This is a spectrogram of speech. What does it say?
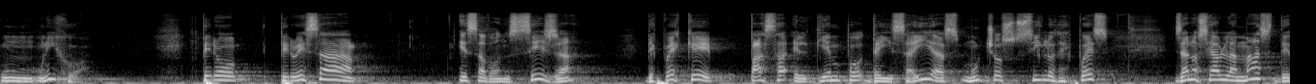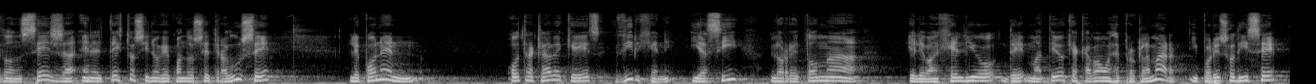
un, un hijo. Pero, pero esa, esa doncella Después que pasa el tiempo de Isaías, muchos siglos después, ya no se habla más de doncella en el texto, sino que cuando se traduce le ponen otra clave que es virgen, y así lo retoma el Evangelio de Mateo que acabamos de proclamar. Y por eso dice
